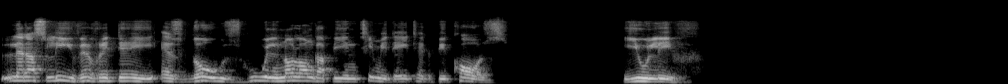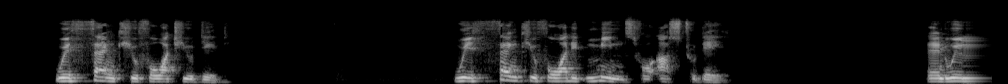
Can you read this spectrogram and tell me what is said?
Let us live every day as those who will no longer be intimidated because you live. We thank you for what you did. We thank you for what it means for us today. And we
